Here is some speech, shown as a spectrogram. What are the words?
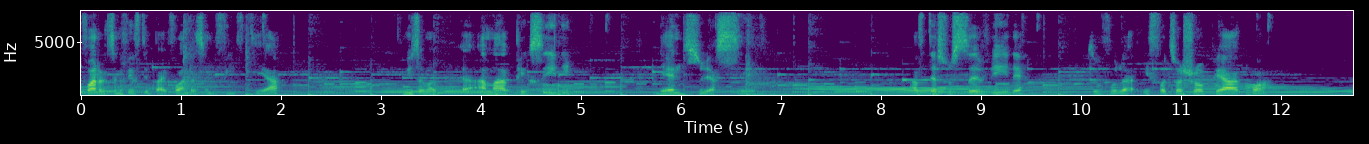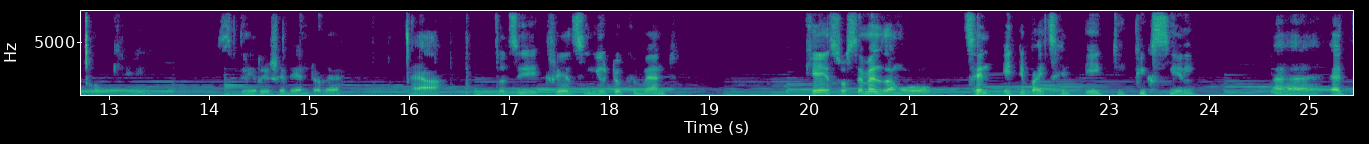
450 by 450 yeah use ama-pixel then suyasave after susevile uzovula i-photoshop yakho. Siklirishe le nto le. Ya. Sothi create new document. Okay so sebenza ngo 1080 by 1080 pixel uh, at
